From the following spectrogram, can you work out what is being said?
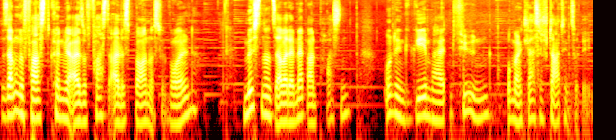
Zusammengefasst können wir also fast alles bauen, was wir wollen, müssen uns aber der Map anpassen und den Gegebenheiten fügen, um einen klasse Start hinzulegen.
